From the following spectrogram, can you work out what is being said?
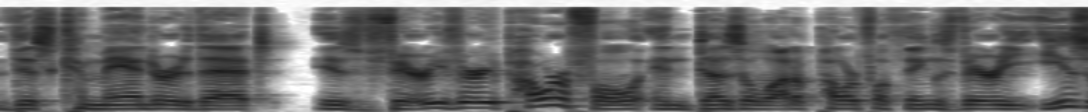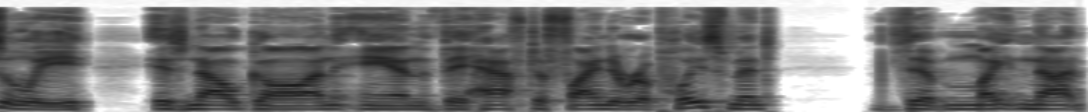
this commander that is very, very powerful and does a lot of powerful things very easily is now gone and they have to find a replacement that might not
